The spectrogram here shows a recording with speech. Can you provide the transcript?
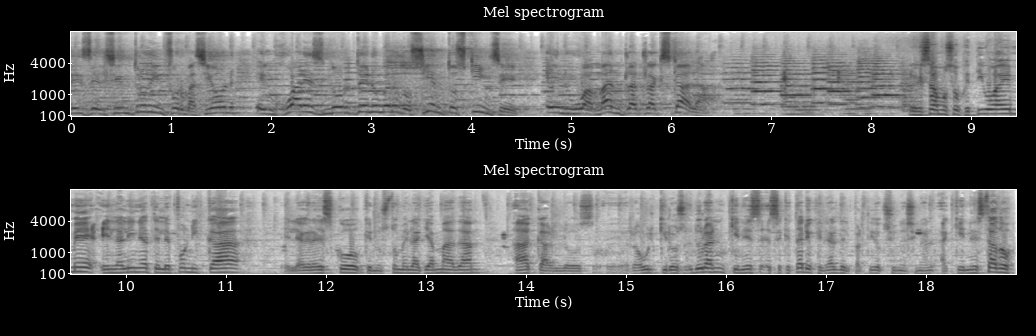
Desde el Centro de Información en Juárez Norte número 215, en Huamantla, Tlaxcala. Regresamos Objetivo AM en la línea telefónica. Eh, le agradezco que nos tome la llamada a Carlos eh, Raúl Quiroz Durán, quien es secretario general del Partido Acción Nacional aquí en el Estado.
